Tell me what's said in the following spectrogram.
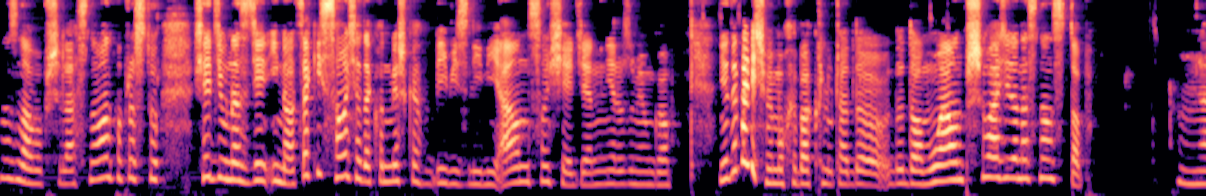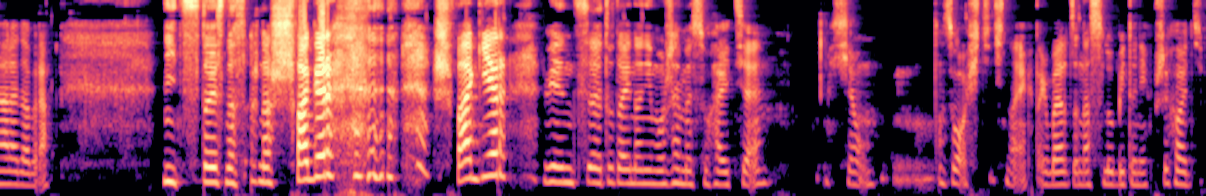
No znowu przylas. No on po prostu siedzi u nas dzień i noc. Jaki sąsiad, jak on mieszka w Bibi z Lili, a on sąsiedzie, no nie rozumiem go. Nie dawaliśmy mu chyba klucza do, do domu, a on przyłazi do nas non-stop. No ale dobra. Nic, to jest nas, nasz szwagier, szwagier, więc e, tutaj no nie możemy, słuchajcie, się mm, złościć. No jak tak bardzo nas lubi, to niech przychodzi.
